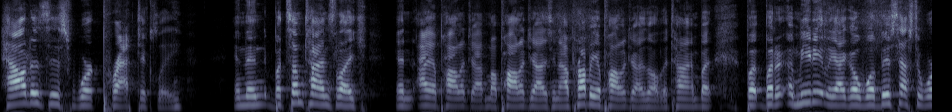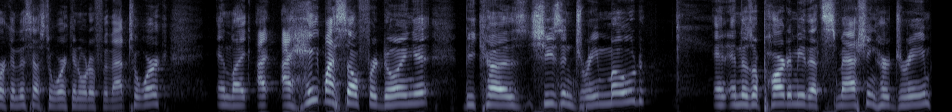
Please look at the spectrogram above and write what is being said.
how does this work practically? And then, but sometimes like. And I apologize. I'm apologizing. I probably apologize all the time, but but but immediately I go, well, this has to work and this has to work in order for that to work. And like I, I hate myself for doing it because she's in dream mode and, and there's a part of me that's smashing her dream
